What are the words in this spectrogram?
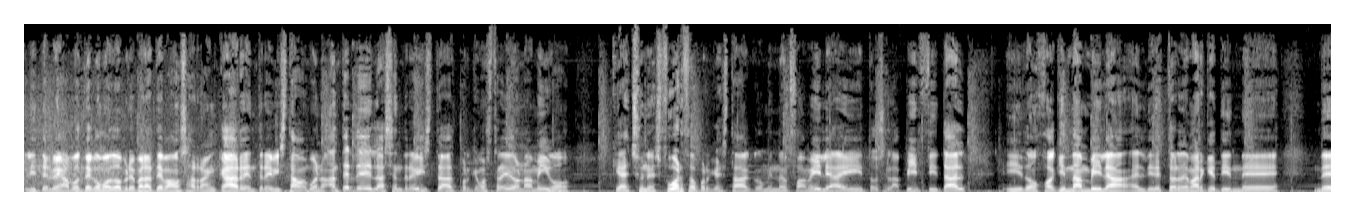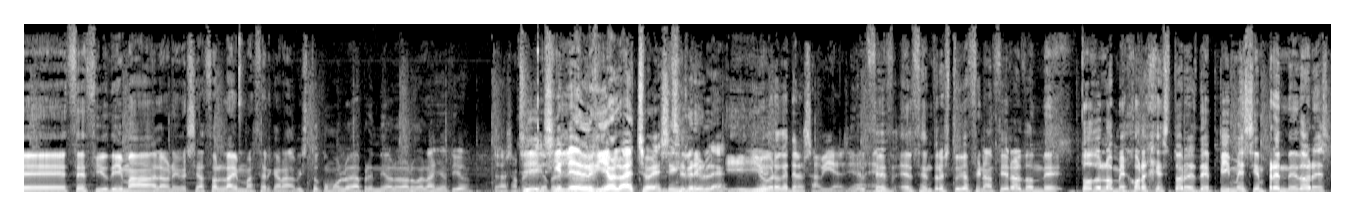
Little, venga, ponte cómodo, prepárate, vamos a arrancar. Entrevistamos. Bueno, antes de las entrevistas, porque hemos traído a un amigo que ha hecho un esfuerzo porque estaba comiendo en familia ahí, todos en la pizza y tal. y don Joaquín Dambila, el director de marketing de, de CEF Udima, la universidad online más cercana. ¿Has visto cómo lo he aprendido a lo largo del año, tío? Te lo has Sí, si pero el yo del creo que- guion lo ha hecho, ¿eh? es Sí, increíble, ¿eh? Y, Yo creo que te lo sabías ya. el, ¿eh? CEF el Centro de Estudios Financieros, donde todos los mejores gestores de pymes y emprendedores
